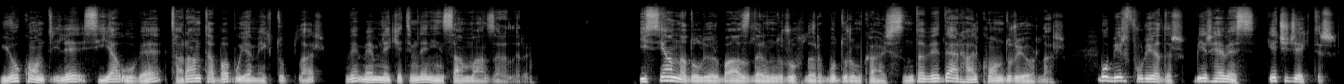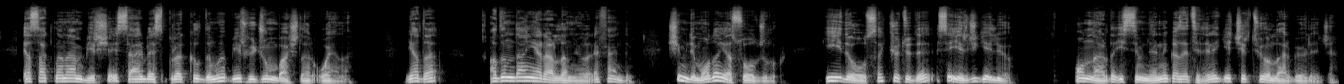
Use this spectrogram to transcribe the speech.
Yokont ile Siyah Ube, Taranta Babu'ya mektuplar ve memleketimden insan manzaraları. İsyanla doluyor bazılarının ruhları bu durum karşısında ve derhal konduruyorlar. Bu bir furyadır, bir heves, geçecektir. Yasaklanan bir şey serbest bırakıldı mı bir hücum başlar o yana. Ya da adından yararlanıyorlar efendim. Şimdi moda ya solculuk. İyi de olsa kötü de seyirci geliyor. Onlar da isimlerini gazetelere geçirtiyorlar böylece.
